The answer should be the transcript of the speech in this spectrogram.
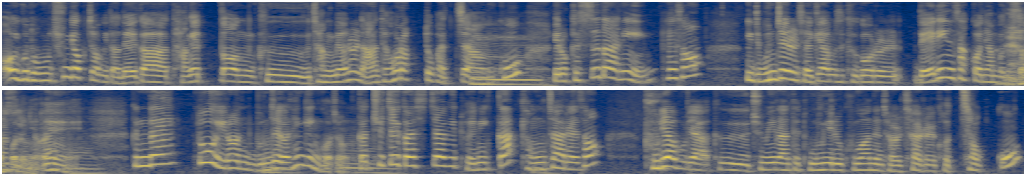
어 이거 너무 충격적이다. 내가 당했던 그 장면을 나한테 허락도 받지 않고 음. 이렇게 쓰다니 해서 이제 문제를 제기하면서 그거를 내린 사건이 한 번 있었거든요. 예. 어. 근데 또 이런 문제가 생긴 거죠. 그러니까 음. 취재가 시작이 되니까 경찰에서 부랴부랴 그 주민한테 동의를 구하는 절차를 거쳤고,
